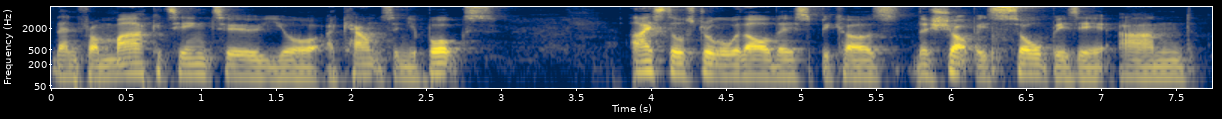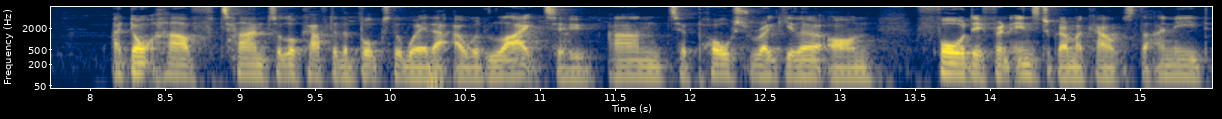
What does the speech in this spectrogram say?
Then from marketing to your accounts and your books, I still struggle with all this because the shop is so busy and I don't have time to look after the books the way that I would like to and to post regular on four different Instagram accounts that I need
